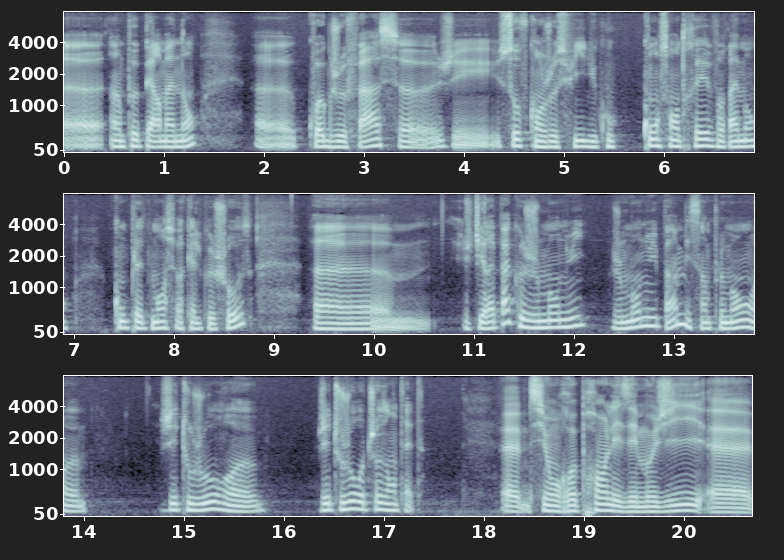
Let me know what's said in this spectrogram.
euh, un peu permanent. quoi que je fasse, sauf quand je suis du coup concentré vraiment complètement sur quelque chose. je dirais pas que je m'ennuie, je m'ennuie pas, mais simplement j'ai toujours autre chose en tête. Euh, si on reprend les emojis, euh,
